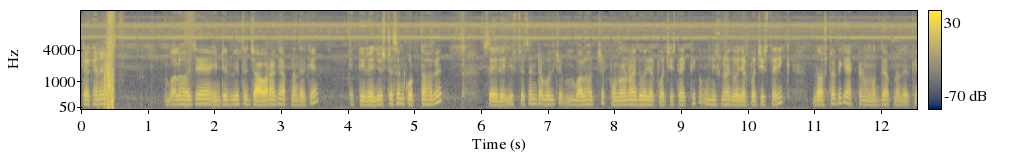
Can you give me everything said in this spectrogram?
তো এখানে বলা হয়েছে ইন্টারভিউতে যাওয়ার আগে আপনাদেরকে একটি রেজিস্ট্রেশন করতে হবে। সেই রেজিস্ট্রেশনটা বলছে, বলা হচ্ছে পনেরো নয় দু হাজার পঁচিশ তারিখ থেকে উনিশ নয় দু হাজার পঁচিশ তারিখ দশটা থেকে একটার মধ্যে আপনাদেরকে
